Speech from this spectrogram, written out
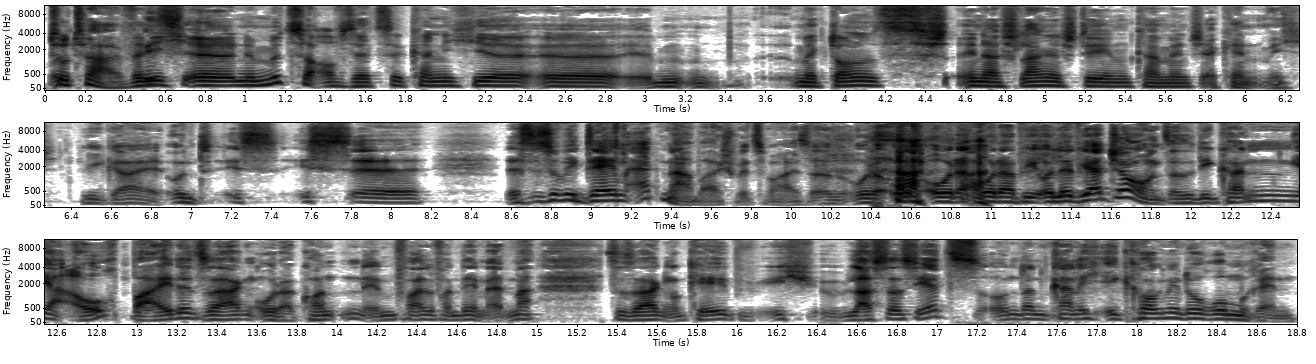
total. Wenn bist- ich äh, eine Mütze aufsetze, kann ich hier äh, im McDonalds in der Schlange stehen, kein Mensch erkennt mich. Wie geil. Und ist, ist, äh, das ist so wie Dame Edna beispielsweise. Also, oder, oder, oder, oder wie Olivia Jones. Also die können ja auch beide sagen, oder konnten im Fall von Dame Edna, zu sagen, okay, ich lasse das jetzt und dann kann ich inkognito rumrennen.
